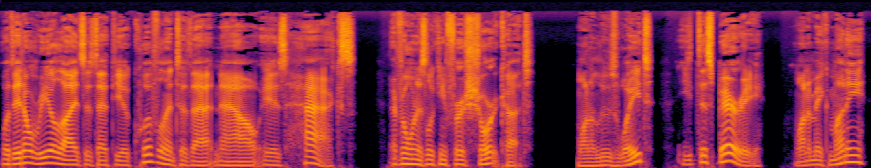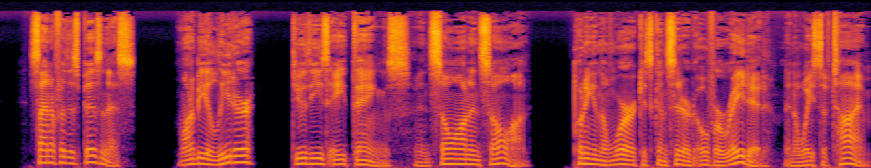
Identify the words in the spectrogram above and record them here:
What they don't realize is that the equivalent to that now is hacks. Everyone is looking for a shortcut. Want to lose weight? Eat this berry. Want to make money? Sign up for this business. Want to be a leader? Do these eight things, and so on and so on. Putting in the work is considered overrated and a waste of time.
